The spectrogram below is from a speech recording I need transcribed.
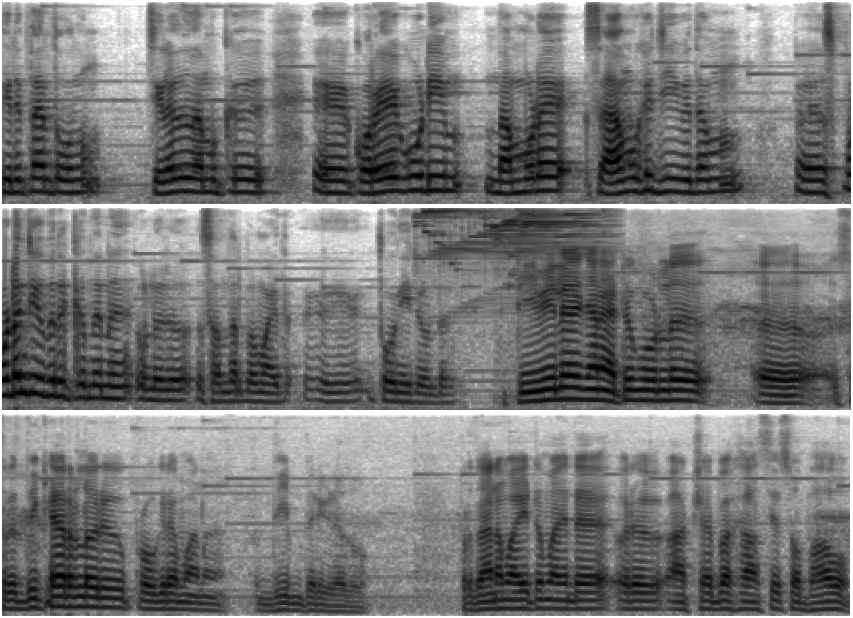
തിരുത്താൻ തോന്നും. ചിലത് നമുക്ക് കുറേ കൂടിയും നമ്മുടെ സാമൂഹ്യ ജീവിതം സ്ഫുടം ചെയ്തെടുക്കുന്നതിന് ഉള്ളൊരു സന്ദർഭമായി തോന്നിയിട്ടുണ്ട്. ടി വിയിൽ ഞാൻ ഏറ്റവും കൂടുതൽ ശ്രദ്ധിക്കാറുള്ള ഒരു പ്രോഗ്രാമാണ് ധീം തരികിടതോ പ്രധാനമായിട്ടും അതിന്റെ ഒരു ആക്ഷേപഹാസ്യ സ്വഭാവം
